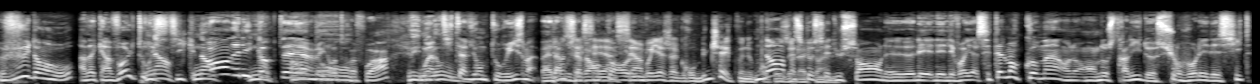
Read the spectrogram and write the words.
vu d'en haut, avec un vol touristique non, en hélicoptère non. une autre fois, Mais ou un petit avion de tourisme, ben là, Non, vous c'est- avez c'est encore c'est le- un voyage à gros budget que vous nous proposez non, parce là, que c'est du sang, les, les- les- les voyages. C'est tellement commun en, en Australie de survoler des sites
